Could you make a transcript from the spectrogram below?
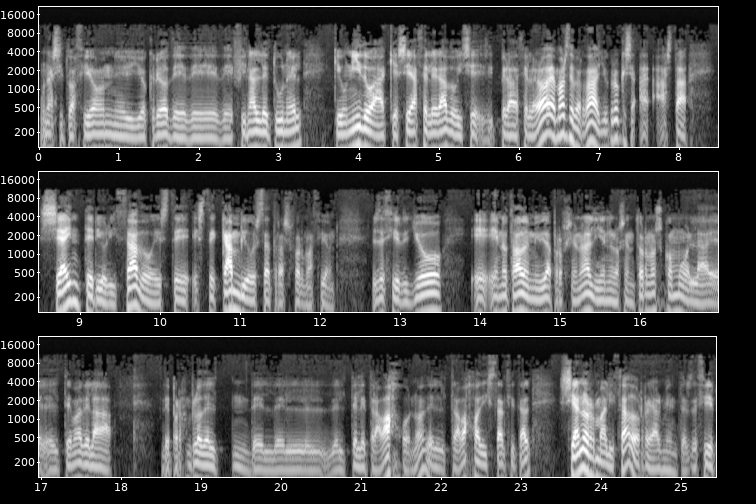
una situación, eh, yo creo, de, de, final de túnel que unido a que se ha acelerado, y se, pero acelerado además de verdad, yo creo que hasta se ha interiorizado este, este cambio, esta transformación. Es decir, yo he notado en mi vida profesional y en los entornos como el, tema de la de por ejemplo del, del, teletrabajo, ¿no? del trabajo a distancia y tal, se ha normalizado realmente. Es decir,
